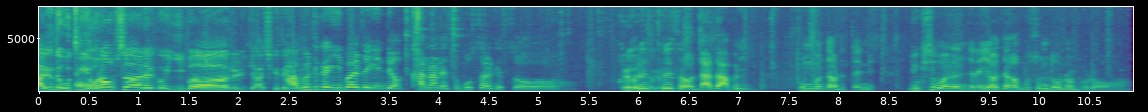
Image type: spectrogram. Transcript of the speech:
아니 근데 어떻게 열아홉 살에 그 이발을 이렇게 하시게 된 거예요? 아버지가 이발쟁인데 가난해서 못 살겠어. 그래서 그래가지고 그래서 나도 아버지 돈 번다 그랬더니 65년 전에 여자가 무슨 돈을 벌어?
